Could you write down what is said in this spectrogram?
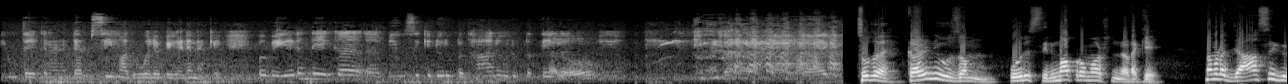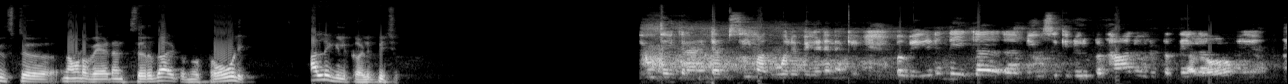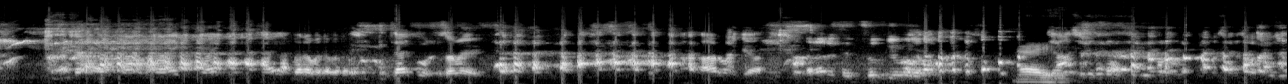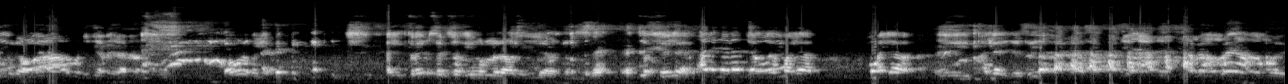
യൂത്തേക്കനാണ് ടെപ്സിയും അതുപോലെ വേടനൊക്കെ. ഇപ്പൊ വേടന്റെയൊക്കെ മ്യൂസിക്കിന്റെ ഒരു പ്രധാന ഒരു പ്രത്യേക സുധേ കഴിഞ്ഞ ദിവസം ഒരു സിനിമാ പ്രൊമോഷന്റെ ഇടയ്ക്ക് നമ്മുടെ ജാസി ഗിഫ്റ്റ് നമ്മുടെ വേടൻ ചെറുതായിട്ടൊന്ന് ട്രോളി അല്ലെങ്കിൽ കളിപ്പിച്ചു. അതുപോലെ വേടനൊക്കെ. ഇപ്പൊ വേടന്റെയൊക്കെ മ്യൂസിക്കിന്റെ ഒരു പ്രധാന ഒരു പ്രത്യേക വര വര വര ചായപ്പോൾ സമയം ആറ് മണിക്കാ ആറ് മണിക്കാണ് കാരണം കുഴപ്പമില്ല. അല്ല, ഇത്രയും സെൻസ് ഓഫ് ഹ്യൂമർ ഉള്ള ഒരാളില്ല സത്യമല്ലേ? ഞാൻ പല പല പല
